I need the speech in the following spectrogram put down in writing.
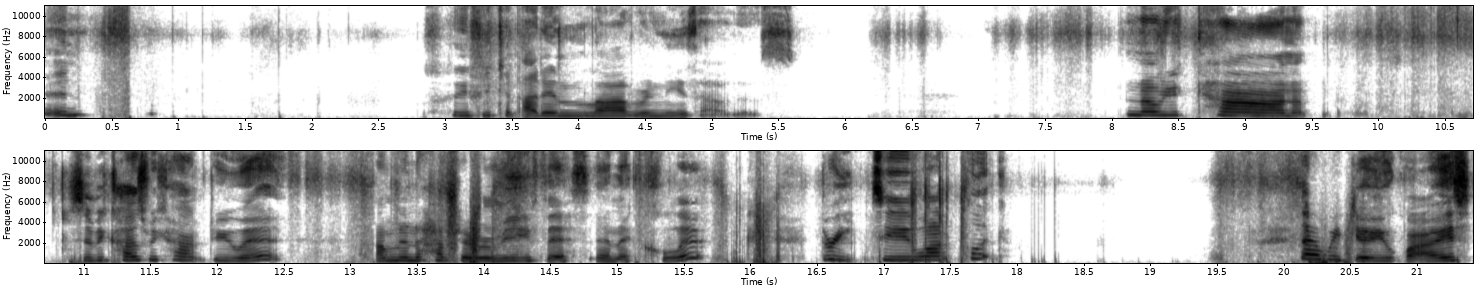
And See if you can add in lava in these houses. No, you can't. So because we can't do it, I'm to have to remove this in a click. Three, two, one, click. There we go, you guys.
